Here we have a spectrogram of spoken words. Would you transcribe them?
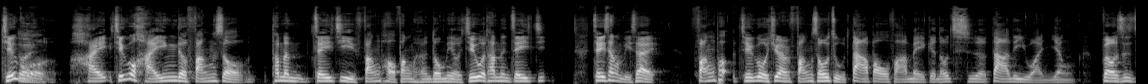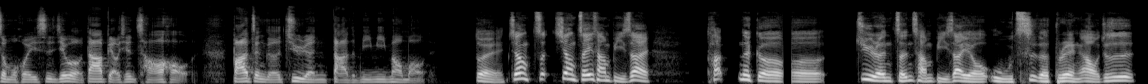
结果海，结果海鹰的防守，他们这一季防跑防传都没有。结果他们这一季这一场比赛防跑，结果居然防守组大爆发，每个人都吃了大力丸一样，不知道是怎么回事。结果大家表现超好，把整个巨人打得迷迷冒冒的。对，像这像这一场比赛，他那个呃巨人整场比赛有五次的 three and out，就是。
